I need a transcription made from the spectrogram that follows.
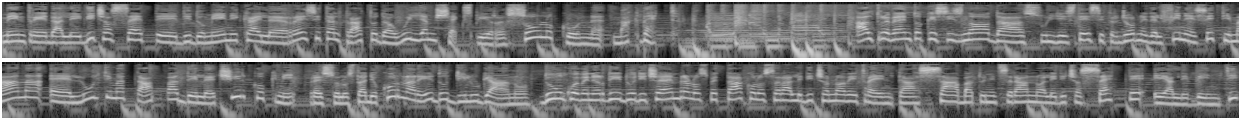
Mentre dalle 17 di domenica il recital tratto da William Shakespeare solo con Macbeth. Altro evento che si snoda sugli stessi tre giorni del fine settimana è l'ultima tappa del Circo CNI presso lo stadio Cornaredo di Lugano. Dunque venerdì 2 dicembre lo spettacolo sarà alle 19.30, sabato inizieranno alle 17 e alle 20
